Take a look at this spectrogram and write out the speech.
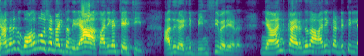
ഞാൻ നിനക്ക് ഗോതമ്പ് ദോശ ഉണ്ടാക്കി തന്നില്ല? ആ സാരിക ചേച്ചിയും അത് കഴിഞ്ഞ് ബിൻസി വരെയാണ്. ഞാൻ കരഞ്ഞത് ആരും കണ്ടിട്ടില്ല.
